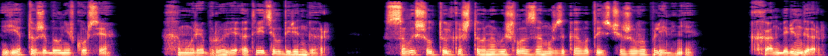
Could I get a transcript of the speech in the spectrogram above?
Я тоже был не в курсе. Хмуря брови, ответил Беренгар. Слышал только, что она вышла замуж за кого-то из чужого племени. «Хан Берингар,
